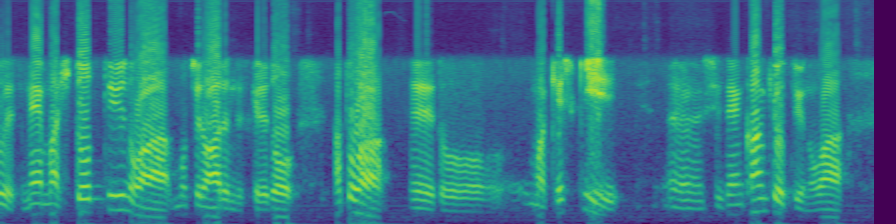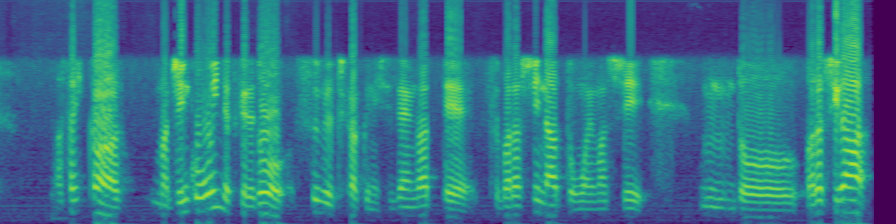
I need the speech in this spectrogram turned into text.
そうですね。まあ人っていうのはもちろんあるんですけれど、あとは、えっ、と、まあ景色、うん、自然環境っていうのは、旭川、まあ人口多いんですけれど、すぐ近くに自然があって素晴らしいなと思いますし、うんと、私が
